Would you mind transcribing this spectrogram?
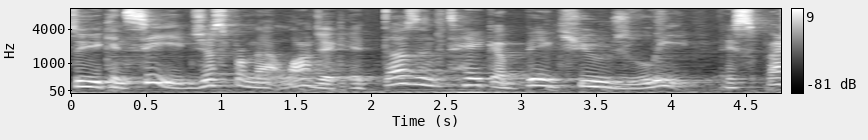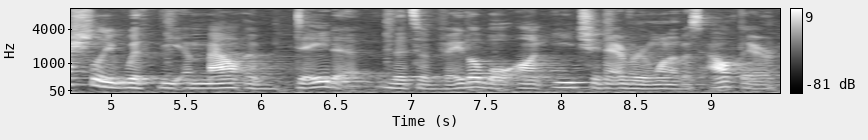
So you can see just from that logic, it doesn't take a big, huge leap, especially with the amount of data that's available on each and every one of us out there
